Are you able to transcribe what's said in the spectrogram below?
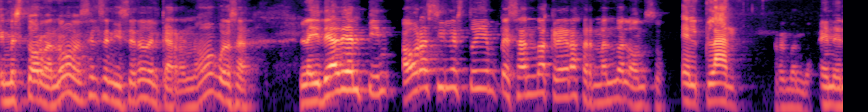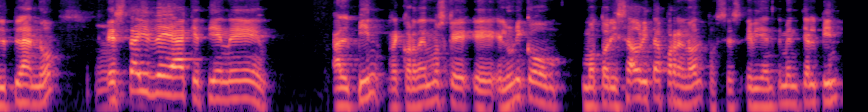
y me estorba, ¿no? Es el cenicero del carro, ¿no? O sea, la idea de Alpine, ahora sí le estoy empezando a creer a Fernando Alonso. El plan. En el plano esta idea que tiene Alpine, recordemos que eh, el único motorizado ahorita por Renault, pues es evidentemente Alpine,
